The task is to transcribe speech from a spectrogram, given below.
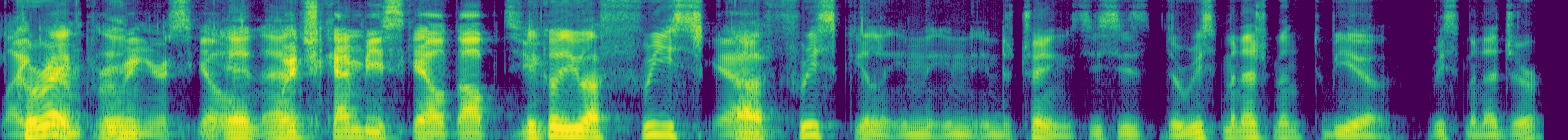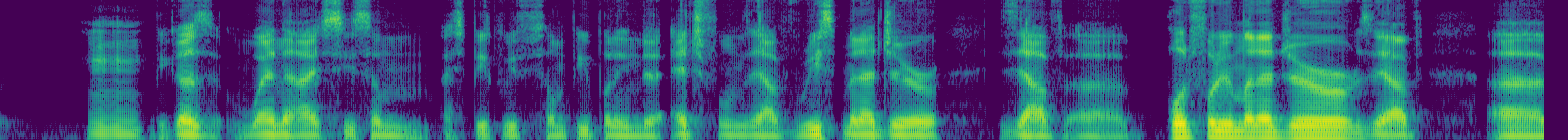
Like correct, improving and- your skill, and, uh, which can be scaled up to. because you have free sk- Yeah. uh, free skill in, in in the trainings. This is the risk management to be a risk manager. Mhm. Because when I see some, I speak with some people in the hedge funds. They have risk manager, they have uh, portfolio manager, they have uh,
